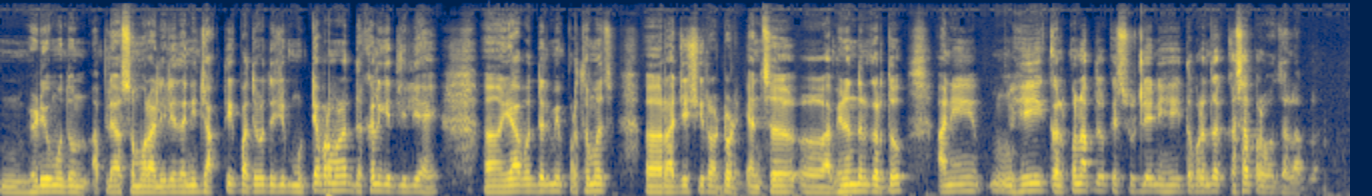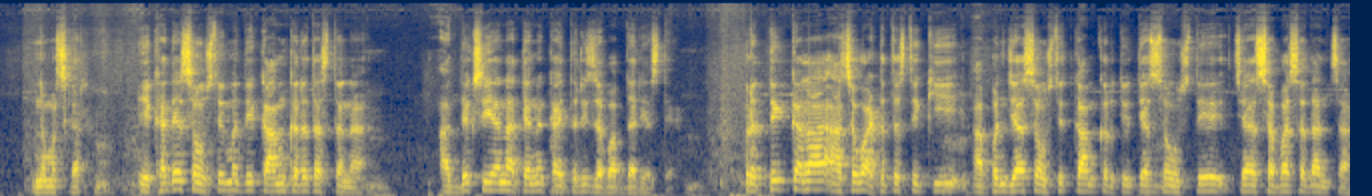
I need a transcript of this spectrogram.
व्हिडिओमधून आपल्यासमोर आलेली आहेत. आणि जागतिक पातळीवर त्याची मोठ्या प्रमाणात दखल घेतलेली आहे याबद्दल मी प्रथमच राजेशी राठोड यांचं अभिनंदन करतो. आणि ही कल्पना आपल्याला कशी सुचली आणि हे इथंपर्यंत कसा प्रवास झाला आपला? नमस्कार. एखाद्या संस्थेमध्ये काम करत असताना अध्यक्ष या नात्यानं काहीतरी जबाबदारी असते. प्रत्येकाला असं वाटत असते की आपण ज्या संस्थेत काम करतोय त्या संस्थेच्या सभासदांचा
